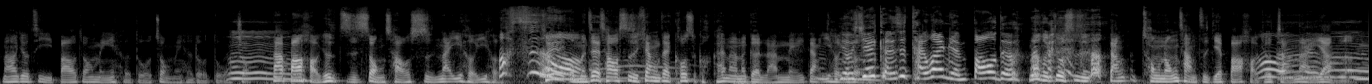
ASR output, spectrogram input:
然后就自己包装，每一盒多重，每一盒多多重。那包好就是直送超市，那一盒一盒。哦，是。所以我们在超市，像在 Costco 看到那个蓝莓这样一盒，有些可能是台湾人包的，那个就是当从农场直接包好就长那样了。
